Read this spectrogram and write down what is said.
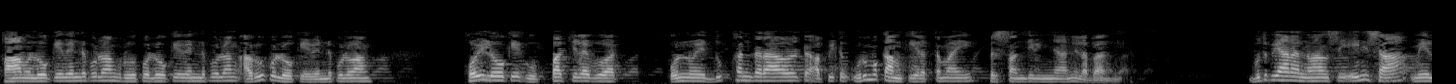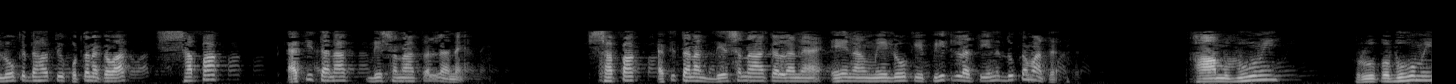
කාම ලෝකේ වෙන්න පුළුවන් රූප ලෝකේ වෙන්න පුළුවන් අරූප ලෝකේ වෙන්න පුළුවන්. කොයි ලෝකයක උප්පත්ති ලැබුවත් ඔන්න ඔය දුක්ඛන්දරාවලට අපිට උරුමකම් කියලා තමයි ප්‍රසන්දි විඥානය ලබන්නේ. බුදු පියාණන් වහන්සේ ඒ නිසා මේ ලෝක ධාතුවේ කොතනකවත් සපක් ඇති තැනක් දේශනා කළා නැහැ. සපක් ඇති තැනක් දේශනා කළා නැහැ. එහෙනම් මේ ලෝකේ පිහිටලා තියෙන දුක මත. කාම භූමි, රූප භූමි,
